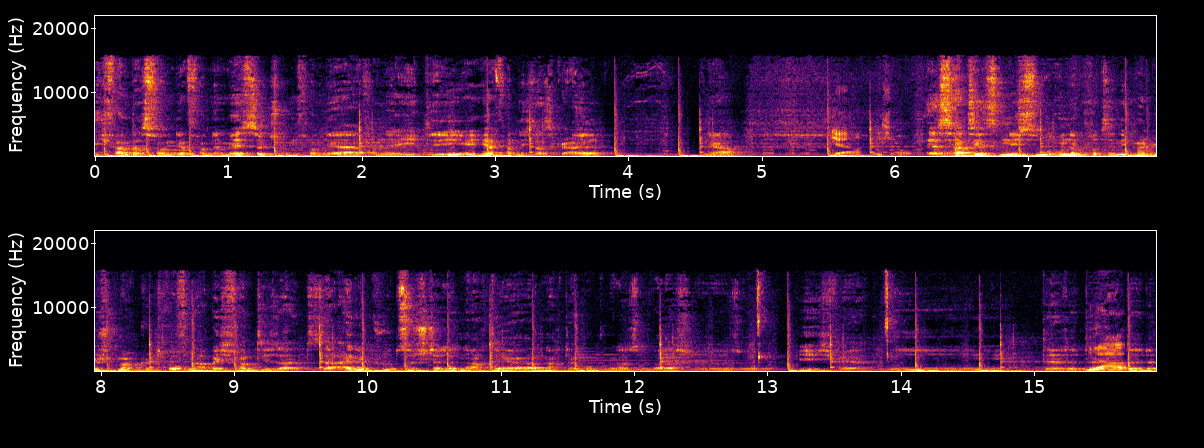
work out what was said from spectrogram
ich fand das von der von der Message und von der von der Idee her fand ich das geil. Ja. Ja, ich auch. Es hat jetzt nicht so hundertprozentig meinen Geschmack getroffen, aber ich fand diese, diese eine kurze Stelle nach der, nach der Hook oder so war das äh, so, ich werde nie. Da, da, da, ja.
